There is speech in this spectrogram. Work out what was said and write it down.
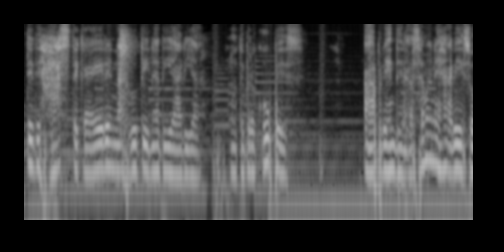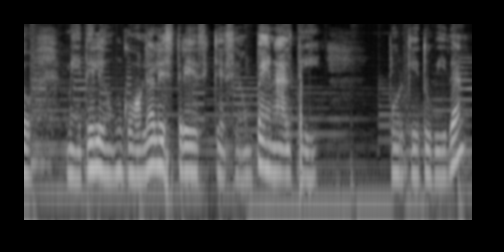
Te dejaste caer en la rutina diaria. No te preocupes, aprenderás a manejar eso. Métele un gol al estrés, que sea un penalti, porque tu vida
